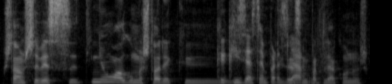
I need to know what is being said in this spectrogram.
Gostávamos de saber se tinham alguma história que, que quisessem partilhar, quisessem partilhar connosco.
